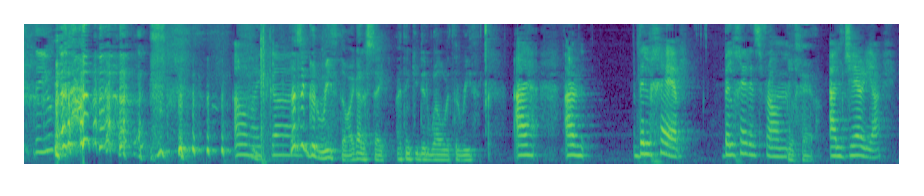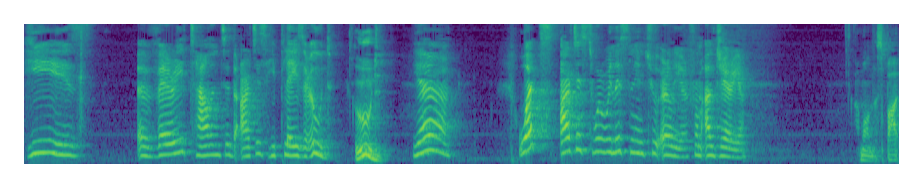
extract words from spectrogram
The you. oh my god. That's a good wreath, though. I gotta say, I think you did well with the wreath. I, um, our Belkhair. Belkhair is from Bilkhair. Algeria. He is a very talented artist. He plays oud. Oud. Yeah. What artist were we listening to earlier from Algeria? I'm on the spot.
